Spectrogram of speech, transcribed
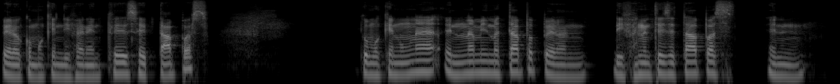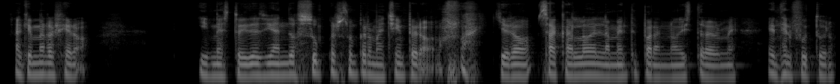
pero como que en diferentes etapas, como que en una, en una misma etapa, pero en diferentes etapas, en, ¿a qué me refiero? Y me estoy desviando súper, súper machín, pero quiero sacarlo de la mente para no distraerme en el futuro.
